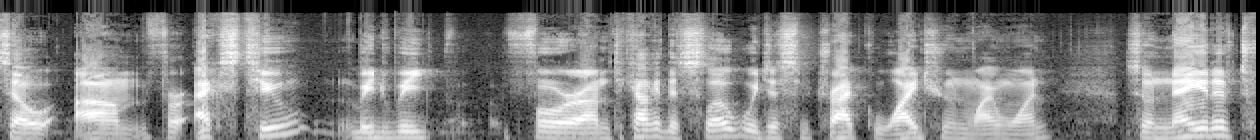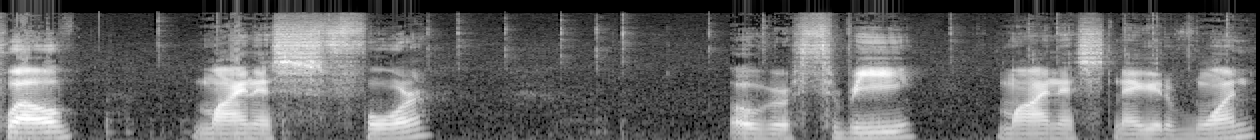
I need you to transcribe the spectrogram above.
So um, for x2, we, we for um, to calculate the slope, we just subtract y2 and y1. So negative 12 minus 4 over 3 minus negative 1.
